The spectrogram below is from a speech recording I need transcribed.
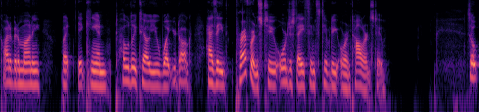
quite a bit of money, but it can totally tell you what your dog has a preference to or just a sensitivity or intolerance to. So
